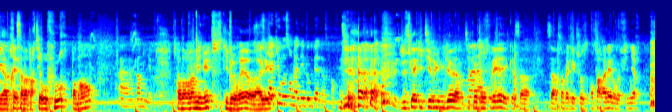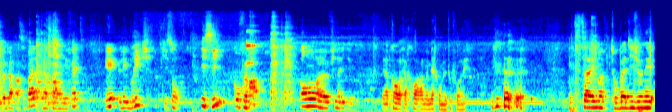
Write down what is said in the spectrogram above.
Et après, ça va partir au four pendant 20 euh, minutes. Pendant 20 minutes, ce qui devrait euh, aller... Jusqu'à qu'il ressemble à des Bogdanov, en fait. Jusqu'à qu'il tire une gueule un petit peu gonflée et que ça, ça ressemble à quelque chose. En parallèle, on va finir le plat principal, la farine est faite, et les briques qui sont ici, qu'on fera en euh, finalité. Et après, on va faire croire à ma mère qu'on a tout foiré. It's time to badigeonner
